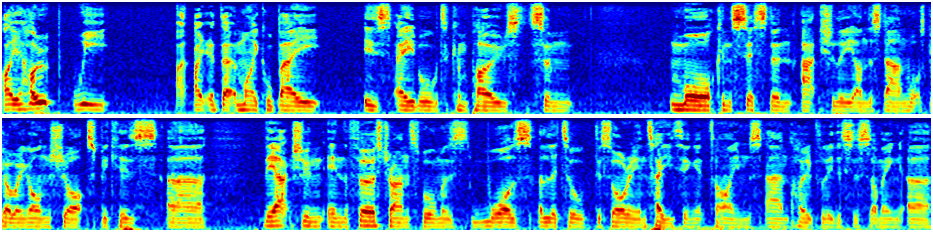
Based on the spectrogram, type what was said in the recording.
I hope we I, I, that Michael Bay is able to compose some more consistent, actually understand what's going on shots because uh, the action in the first Transformers was a little disorientating at times, and hopefully this is something uh,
